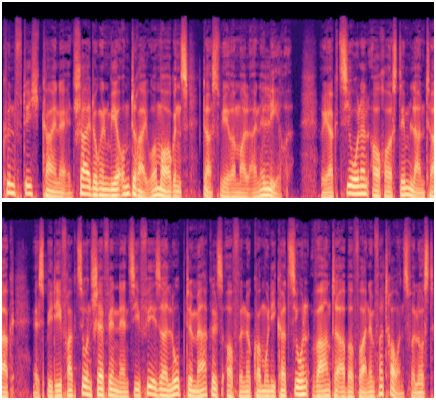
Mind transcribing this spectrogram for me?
künftig keine Entscheidungen mehr um drei Uhr morgens. Das wäre mal eine Lehre. Reaktionen auch aus dem Landtag. SPD-Fraktionschefin Nancy Faeser lobte Merkels offene Kommunikation, warnte aber vor einem Vertrauensverlust.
